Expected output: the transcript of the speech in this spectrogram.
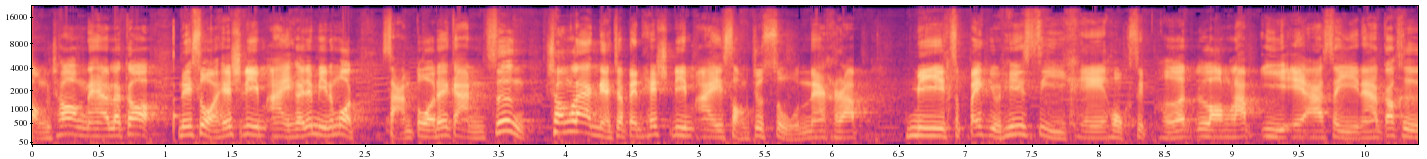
2 ช่องนะครับ แล้วก็ในส่วน HDMI เขาจะมีทั้งหมด 3 ตัวด้วยกัน ซึ่งช่องแรกเนี่ยจะเป็น HDMI 2.0 นะครับ มีสเปคอยู่ที่ 4K 60 Hz รองรับ EARC นะครับ ก็คือ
